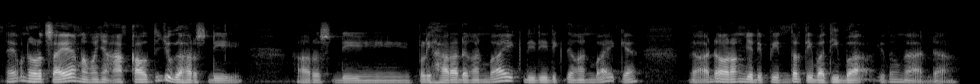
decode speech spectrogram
Tapi menurut saya yang namanya akal itu juga harus di harus dipelihara dengan baik, dididik dengan baik ya. Gak ada orang jadi pinter tiba-tiba gitu nggak ada.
